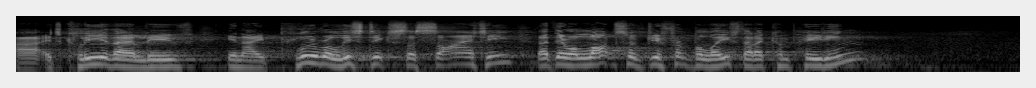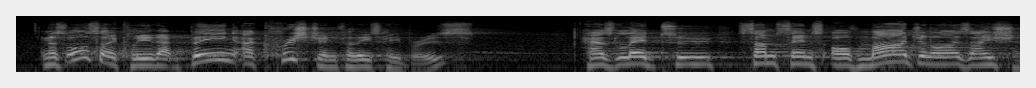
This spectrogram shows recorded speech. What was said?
Uh, it's clear they live in a pluralistic society, that there are lots of different beliefs that are competing. And it's also clear that being a Christian for these Hebrews has led to some sense of marginalisation.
